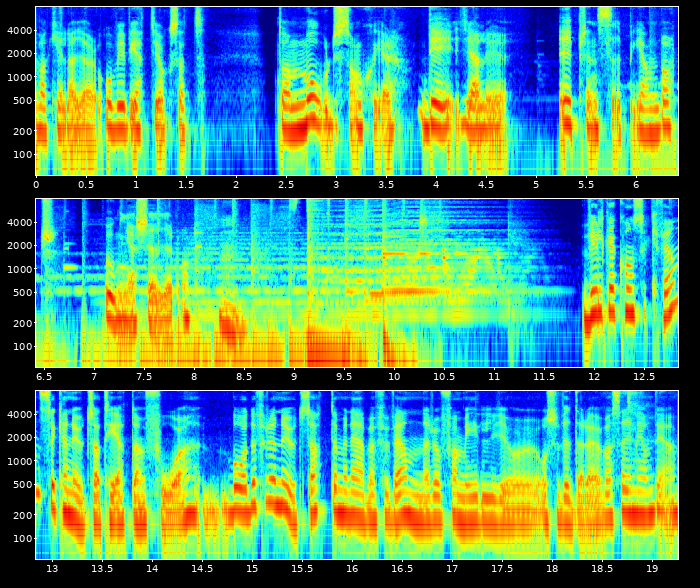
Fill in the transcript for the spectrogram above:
vad killar gör. Och vi vet ju också att de mord som sker, det gäller i princip enbart unga tjejer. Då. Mm. Vilka konsekvenser kan utsattheten få? Både för den utsatte men även för vänner och familj och, och så vidare. Vad säger ni om det?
